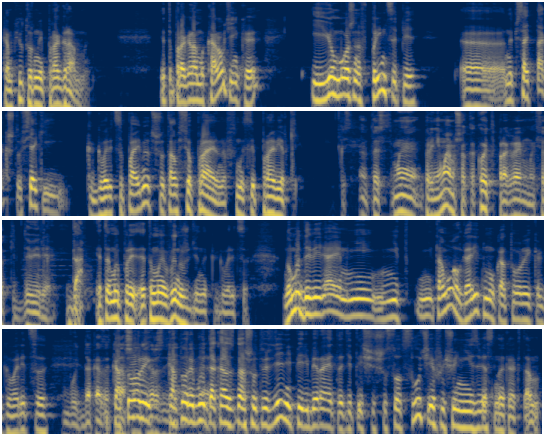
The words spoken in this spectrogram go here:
компьютерной программой. Эта программа коротенькая, и ее можно, в принципе, э, написать так, что всякий, как говорится, поймет, что там все правильно, в смысле проверки. То есть, э, то есть мы принимаем, что какой-то программе мы все-таки доверяем. Да, это мы, это мы вынуждены, как говорится. Но мы доверяем не, не, не тому алгоритму, который, как говорится, будет доказывать который, наше. Который да. будет доказывать наше утверждение, перебирает эти 1600 случаев, еще неизвестно как там.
